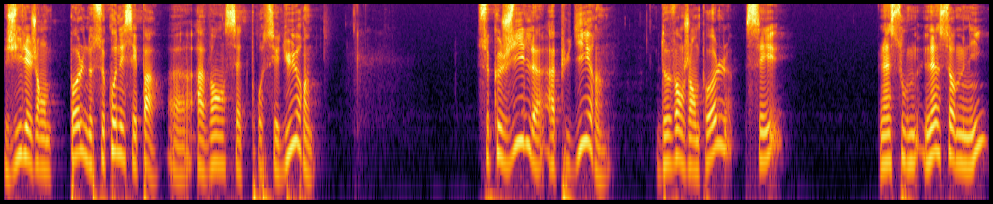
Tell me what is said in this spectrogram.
Gilles et Jean-Paul ne se connaissaient pas euh, avant cette procédure. Ce que Gilles a pu dire devant Jean-Paul, c'est l'insomnie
